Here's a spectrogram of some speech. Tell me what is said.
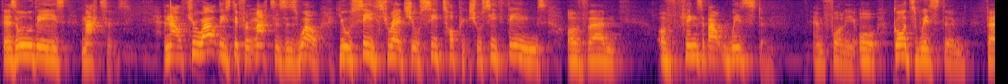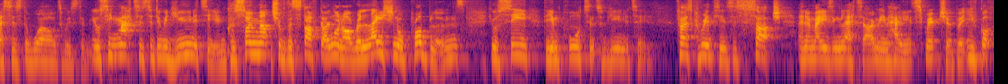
there's all these matters. And now, throughout these different matters as well, you'll see threads, you'll see topics, you'll see themes of, um, of things about wisdom and folly, or God's wisdom versus the world's wisdom. You'll see matters to do with unity, and because so much of the stuff going on are relational problems, you'll see the importance of unity. First Corinthians is such an amazing letter. I mean, hey, it's scripture, but you've got,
